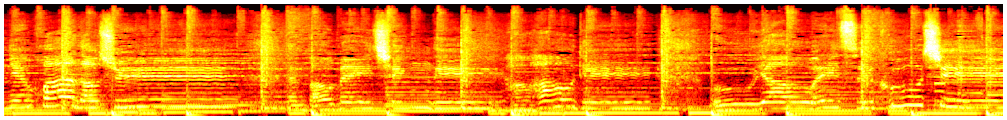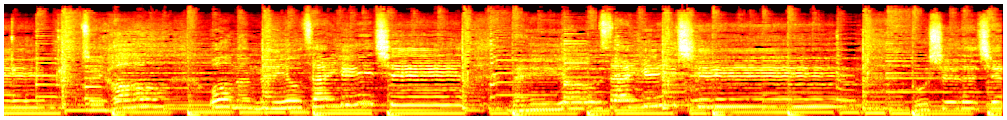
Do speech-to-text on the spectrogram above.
年华老去，但宝贝，请你好好的。不要为此哭泣，最后我们没有在一起，没有在一起。故事的结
